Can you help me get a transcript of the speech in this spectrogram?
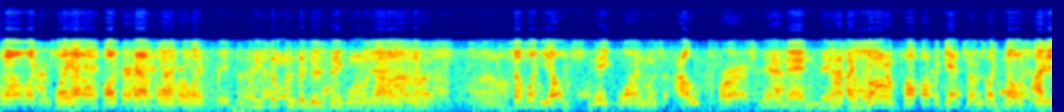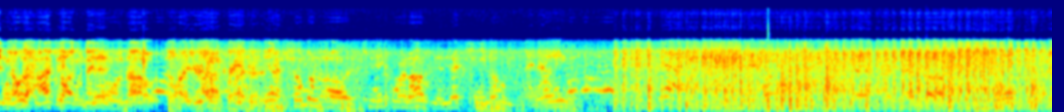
and I'm like playing on the bunker half over like. See, someone said the snake one was out. I thought. Someone yelled Snake One was out first, Yeah. and then Yeah, I saw him pop up again, so I was like, no, Snake I didn't know that. I thought snake in. one was out. So I. You're I going crazy. Yeah, someone hollered snake one out, and the next thing you know, you're laying. And, uh,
